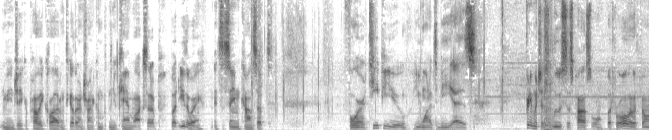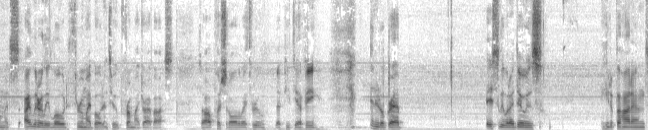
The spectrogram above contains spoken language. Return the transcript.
me and Jake are probably collabing together and trying to come up with a new cam lock setup. But either way, it's the same concept. For TPU, you want it to be as pretty much as loose as possible. But for all other filaments, I literally load through my Bowden tube from my dry box. So I'll push it all the way through that PTFE and it'll grab. Basically what I do is heat up the hot end,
